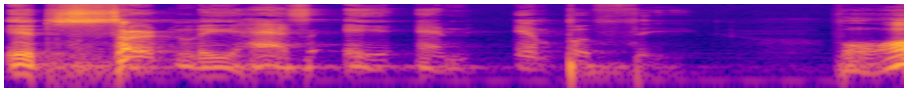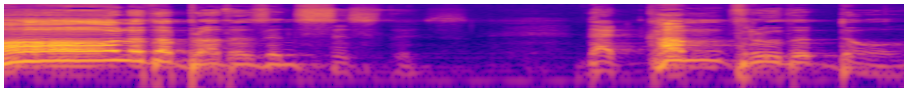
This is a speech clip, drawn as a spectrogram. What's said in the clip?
it certainly has a, an empathy for all of the brothers and sisters that come through the doors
